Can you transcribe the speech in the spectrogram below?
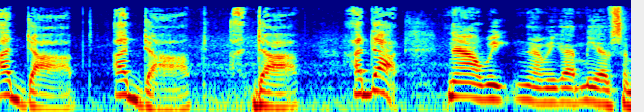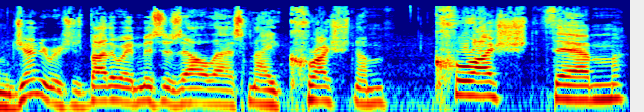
adopt, adopt, adopt, adopt. Now we now we got me have some gender issues. By the way, Mrs. L last night crushed them, crushed them.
